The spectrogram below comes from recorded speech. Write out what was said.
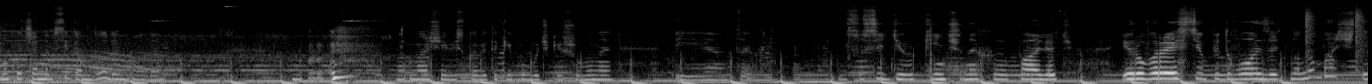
Ну хоча ми всі там будемо, але. Наші військові такі бубочки, що вони і тих сусідів кінчених е, палять, і роверистів підвозять. Ну, ну бачите.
